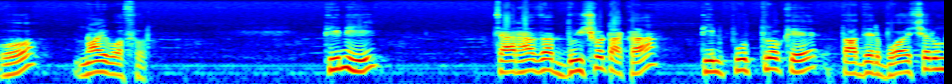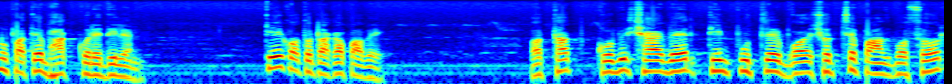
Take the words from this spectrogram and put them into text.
ও নয় বছর। তিনি চার হাজার দুইশো টাকা তিন পুত্রকে তাদের বয়সের অনুপাতে ভাগ করে দিলেন। কে কত টাকা পাবে? অর্থাৎ কবির সাহেবের তিন পুত্রের বয়স হচ্ছে পাঁচ বছর,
